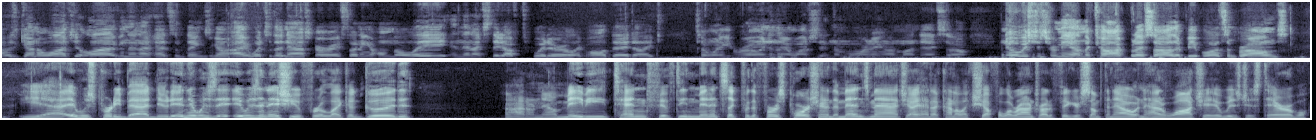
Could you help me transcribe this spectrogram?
I was gonna watch it live, and then I had some things going. I went to the NASCAR race. So I didn't get home till late, and then I stayed off Twitter like all day to like so I want to get ruined, and then I watched it in the morning on Monday. So no issues for me on the cock, but I saw other people had some problems. Yeah, it was pretty bad, dude. And it was it, it was an issue for like a good I don't know, maybe 10, 15 minutes. Like for the first portion of the men's match, I had to kind of like shuffle around, try to figure something out and how to watch it. It was just terrible.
